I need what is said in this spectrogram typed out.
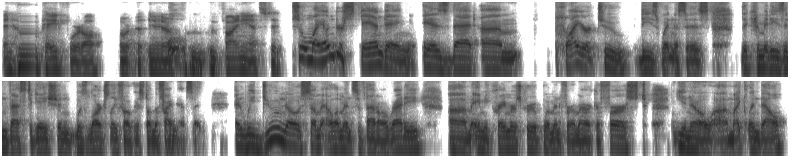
And who paid for it all or uh, you know who, who, financed it. So my understanding is that um, prior to these witnesses the committee's investigation was largely focused on the financing. And we do know some elements of that already. Um, amy kremer's group women for america first you know uh, mike lindell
